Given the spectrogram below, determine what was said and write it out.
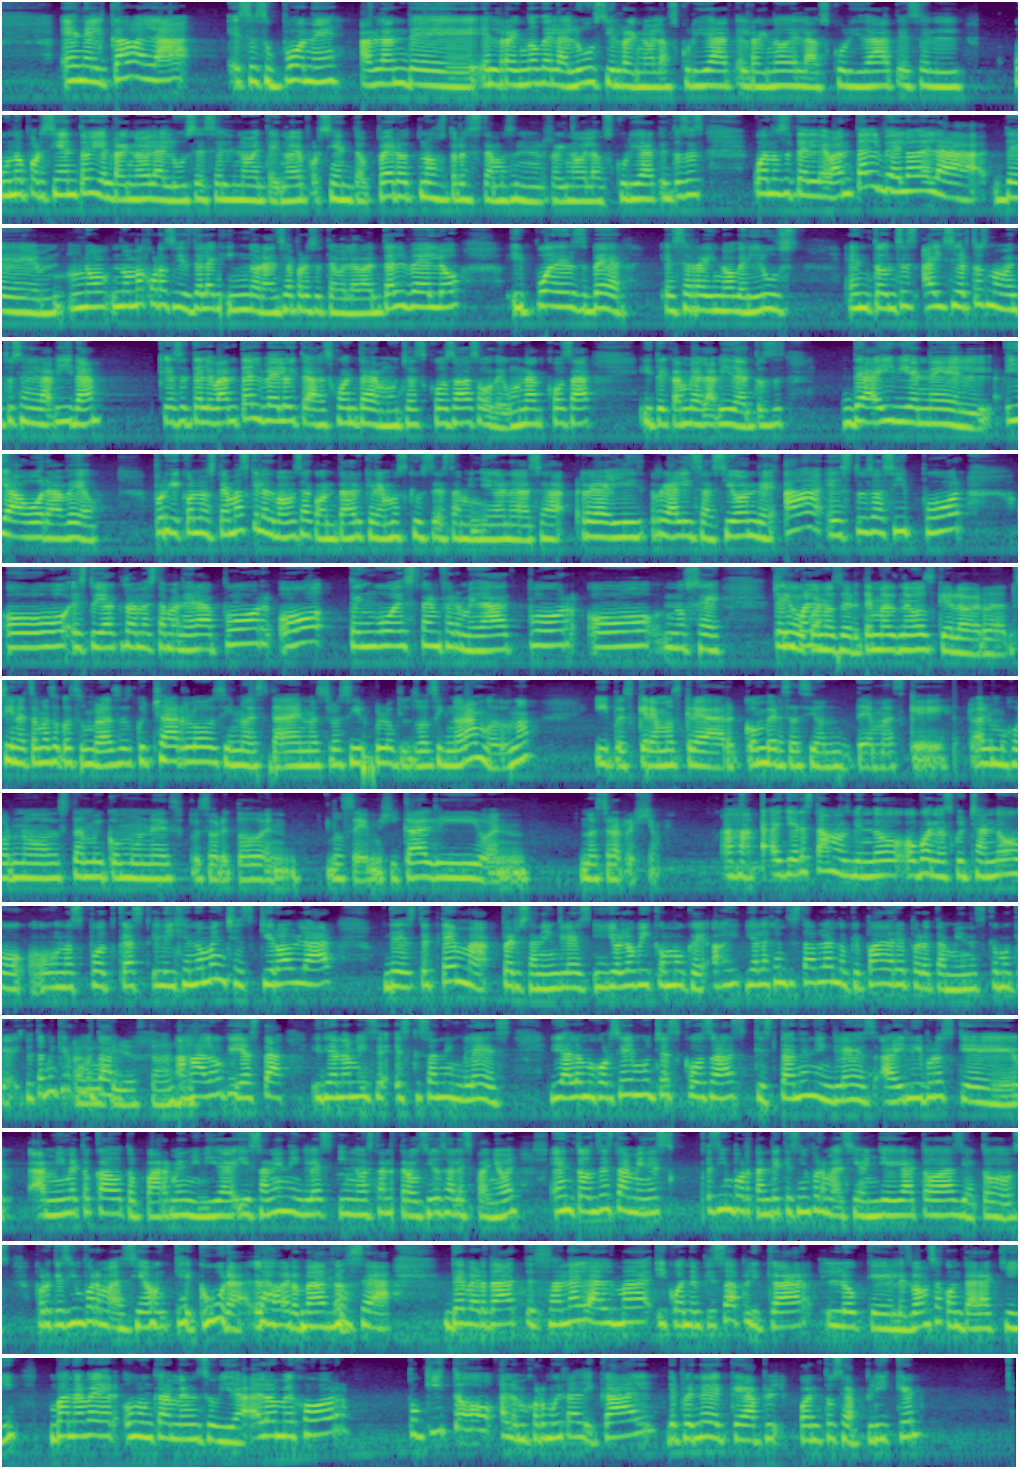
En el Kabbalah eh, se supone, hablan de el reino de la luz y el reino de la oscuridad. El reino de la oscuridad es el 1% y el reino de la luz es el 99%, pero nosotros estamos en el reino de la oscuridad. Entonces, cuando se te levanta el velo de la, de, no, no me acuerdo si es de la ignorancia, pero se te levanta el velo y puedes ver ese reino de luz. Entonces, hay ciertos momentos en la vida que se te levanta el velo y te das cuenta de muchas cosas o de una cosa y te cambia la vida. Entonces, de ahí viene el y ahora veo porque con los temas que les vamos a contar queremos que ustedes también lleguen a esa realización de, ah, esto es así por, o estoy actuando de esta manera por, o tengo esta enfermedad por, o no sé. Tengo que conocer temas nuevos que la verdad, si no estamos acostumbrados a escucharlos, si no está en nuestro círculo, pues los ignoramos, ¿no? Y pues queremos crear conversación, temas que a lo mejor no están muy comunes, pues sobre todo en, no sé, Mexicali o en nuestra región. Ajá. Ayer estábamos viendo, o bueno, escuchando unos podcasts y le dije, no manches, quiero hablar de este tema, pero está en inglés. Y yo lo vi como que, ay, ya la gente está hablando, qué padre, pero también es como que yo también quiero comentar. Algo que ya está. Ajá, algo que ya está. Y Diana me dice, es que está en inglés. Y a lo mejor sí hay muchas cosas que están en inglés. Hay libros que a mí me ha tocado toparme en mi vida y están en inglés y no están traducidos al español. Entonces también es es importante que esa información llegue a todas y a todos, porque es información que cura, la verdad, o sea, de verdad te sana el alma y cuando empiezas a aplicar lo que les vamos a contar aquí, van a ver un cambio en su vida. A lo mejor poquito, a lo mejor muy radical, depende de qué cuánto se aplique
